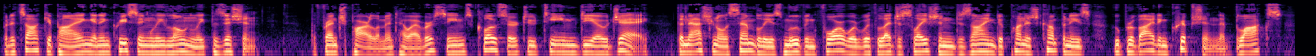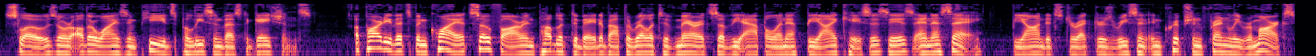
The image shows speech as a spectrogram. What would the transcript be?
but it's occupying an increasingly lonely position. The French Parliament, however, seems closer to Team DOJ. The National Assembly is moving forward with legislation designed to punish companies who provide encryption that blocks, slows, or otherwise impedes police investigations. A party that's been quiet so far in public debate about the relative merits of the Apple and FBI cases is NSA. Beyond its director's recent encryption-friendly remarks,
